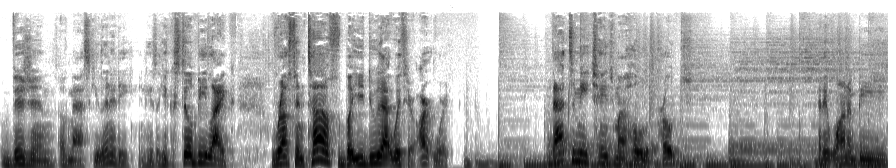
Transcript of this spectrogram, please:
vision of masculinity. And he's like, you could still be like rough and tough, but you do that with your artwork. That to me changed my whole approach. I didn't want to be,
